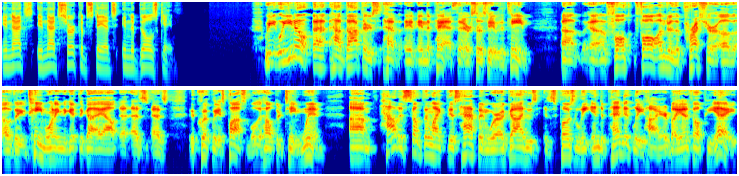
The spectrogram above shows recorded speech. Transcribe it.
in that in that circumstance in the Bills game. Well, you know uh, how doctors have in, in, the past that are associated with the team uh, uh, fall fall under the pressure of, of the team wanting to get the guy out as as quickly as possible to help their team win. Um, how does something like this happen where a guy who's supposedly independently hired by NFLPA,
